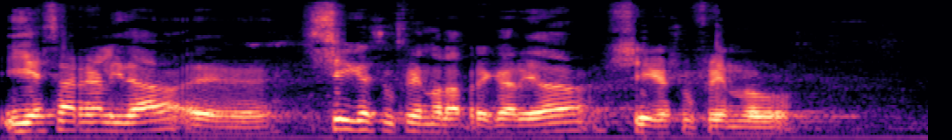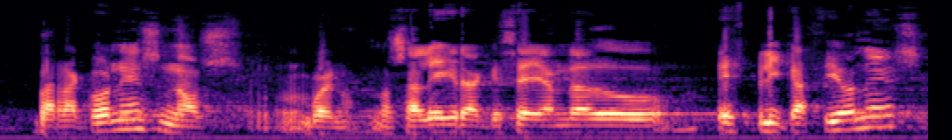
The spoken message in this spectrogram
y esa realidad eh, sigue sufriendo la precariedad, sigue sufriendo barracones. Nos, bueno, nos alegra que se hayan dado explicaciones,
